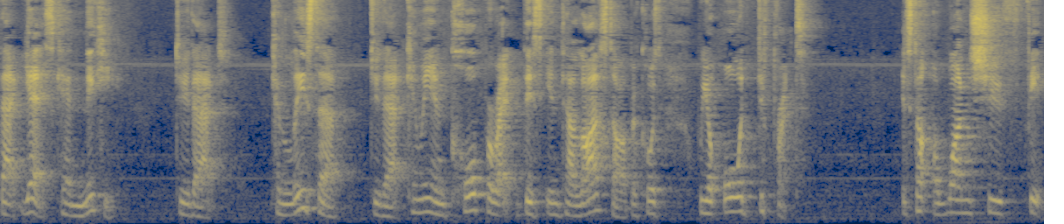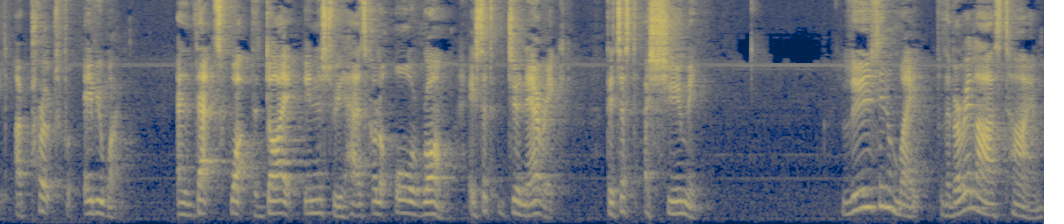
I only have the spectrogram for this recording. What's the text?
that, yes, can Nikki do that? Can Lisa do that? Can we incorporate this into our lifestyle? Because we are all different. It's not a one shoe fit approach for everyone. And that's what the diet industry has got it all wrong. It's just generic. They're just assuming. Losing weight for the very last time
